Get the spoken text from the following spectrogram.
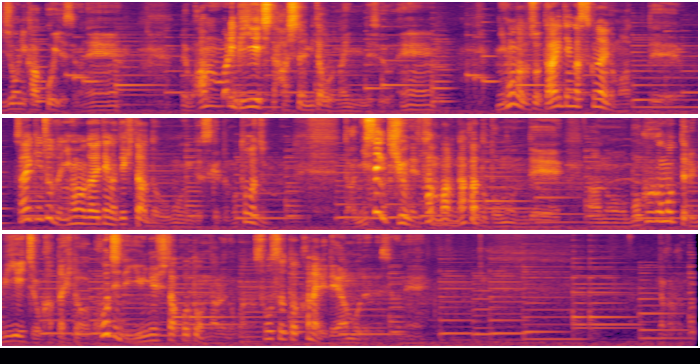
非常にかっこいいですよね。でもあんまり BH って走ってるの見たことないんですよね。日本だとちょっと代理店が少ないのもあって最近ちょっと日本の代理店ができたと思うんですけども当時だから2009年で多分まだなかったと思うんであの僕が持ってる BH を買った人は個人で輸入したことになるのかな。そうするとかなりレアモデルですよね。だから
